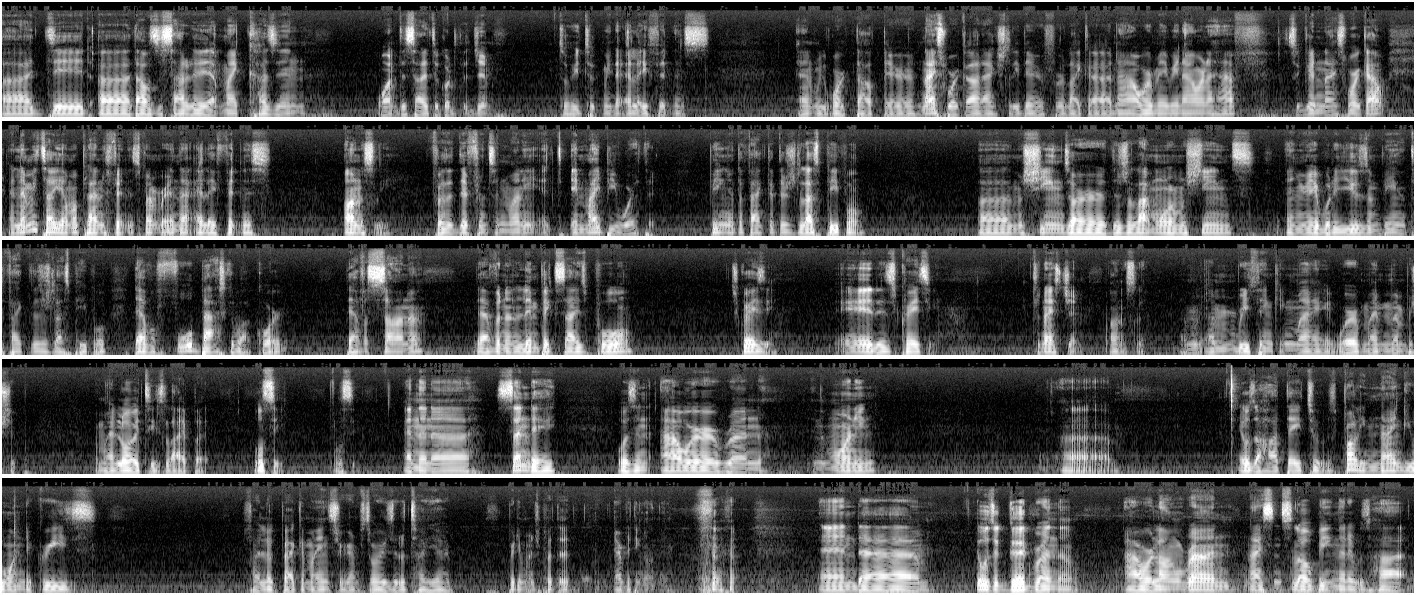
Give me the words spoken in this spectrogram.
I did. Uh, that was the Saturday that my cousin wanted decided to go to the gym, so he took me to LA Fitness, and we worked out there. Nice workout actually there for like an hour, maybe an hour and a half. It's a good, nice workout. And let me tell you, I'm a Planet Fitness member, and that LA Fitness, honestly, for the difference in money, it it might be worth it. Being at the fact that there's less people, uh, machines are there's a lot more machines, and you're able to use them. Being at the fact that there's less people, they have a full basketball court, they have a sauna, they have an Olympic-sized pool. It's crazy. It is crazy. It's a nice gym, honestly. I'm I'm rethinking my where my membership, where my loyalties lie, but we'll see, we'll see. And then uh Sunday, was an hour run in the morning. Uh, it was a hot day too. It was probably 91 degrees. If I look back at my Instagram stories, it'll tell you I pretty much put the everything on there. and um, it was a good run though, hour long run, nice and slow, being that it was hot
